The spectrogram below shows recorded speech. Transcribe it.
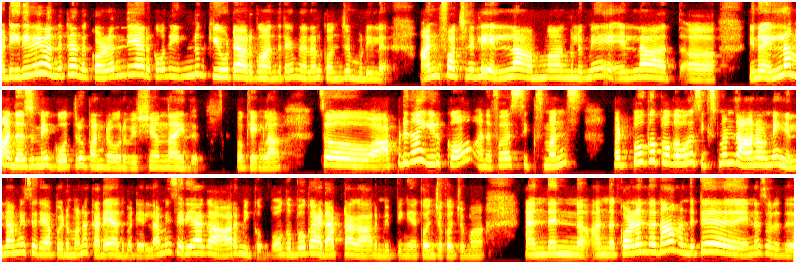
பட் இதுவே வந்துட்டு அந்த குழந்தையா இருக்கும்போது இன்னும் கியூட்டா இருக்கும். அந்த டைம் என்னால் கொஞ்சம் முடியல. அன்பார்ச்சுனேட்லி எல்லா அம்மாங்களுமே எல்லா இன்னும் எல்லா மதர்ஸுமே கோத்ரூ பண்ற ஒரு விஷயம் தான் இது. ஓகேங்களா சோ அப்படிதான் இருக்கும் அந்த ஃபர்ஸ்ட் சிக்ஸ் மந்த்ஸ் பட் போக போக போக சிக்ஸ் மந்த்ஸ் ஆன உடனே எல்லாமே சரியா போயிடுமானா கிடையாது. பட் எல்லாமே சரியாக ஆரம்பிக்கும். போக போக அடாப்ட் ஆக ஆரம்பிப்பீங்க கொஞ்சம் கொஞ்சமா. அண்ட் தென் அந்த குழந்தை தான் வந்துட்டு என்ன சொல்றது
